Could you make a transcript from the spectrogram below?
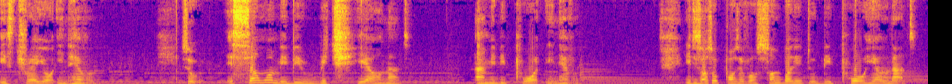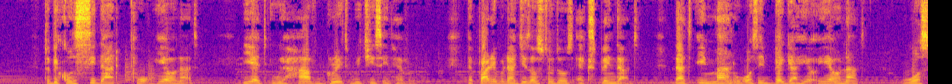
his treasure in heaven. So, if someone may be rich here on earth and may be poor in heaven. It is also possible for somebody to be poor here on earth, to be considered poor here on earth, yet will have great riches in heaven. The parable that Jesus told us explained that that a man who was a beggar here, here earth was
